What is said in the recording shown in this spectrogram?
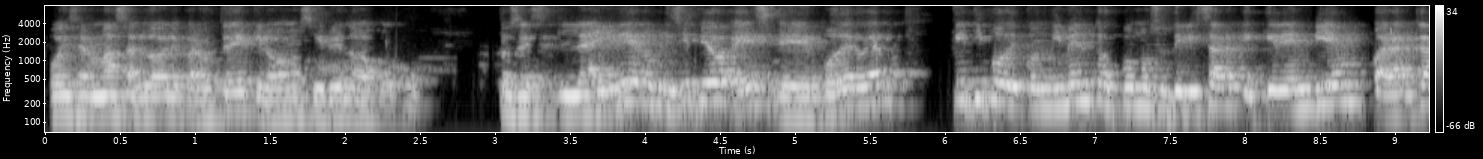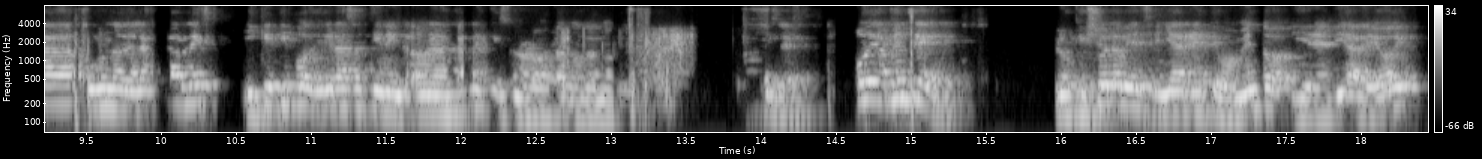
pueden ser más saludables para ustedes, que lo vamos a ir viendo a poco. Entonces, la idea en un principio es eh, poder ver qué tipo de condimentos podemos utilizar que queden bien para cada una de las carnes y qué tipo de grasas tienen cada una de las carnes, que eso nos lo va a estar contando. Entonces, obviamente, lo que yo le voy a enseñar en este momento y en el día de hoy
